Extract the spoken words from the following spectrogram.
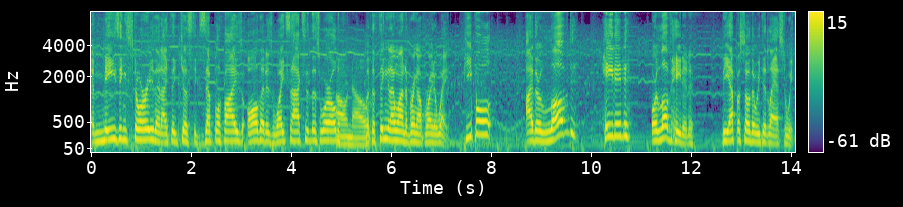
amazing story that I think just exemplifies all that is White Sox in this world. Oh, no. But the thing that I wanted to bring up right away people either loved, hated, or love hated the episode that we did last week.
